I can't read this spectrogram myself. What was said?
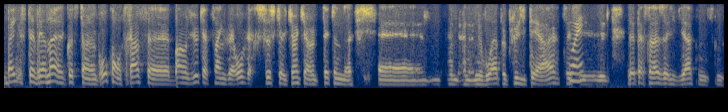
Ben, c'était vraiment, écoute, c'était un gros contraste euh, banlieue 450 versus quelqu'un qui a peut-être une, euh, une, voix un peu plus littéraire. Le personnage d'Olivia, c'est une,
